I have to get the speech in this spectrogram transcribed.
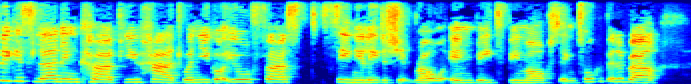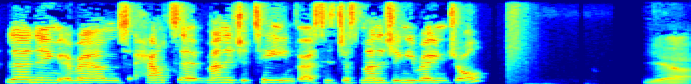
Biggest learning curve you had when you got your first senior leadership role in B2B marketing? Talk a bit about learning around how to manage a team versus just managing your own job. Yeah,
